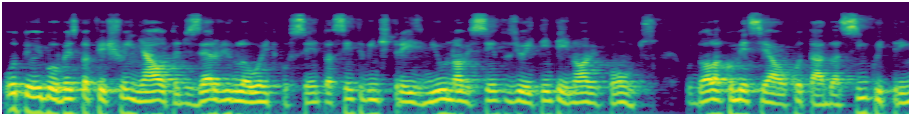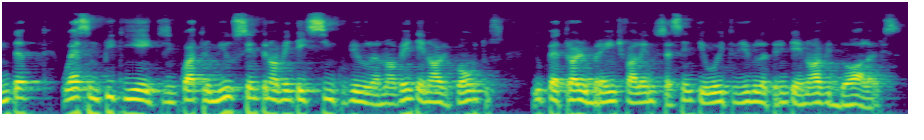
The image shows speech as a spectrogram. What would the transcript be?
Ontem o Ibovespa fechou em alta de 0,8% a 123.989 pontos. O dólar comercial cotado a 5,30, o S&P 500 em 4.195,99 pontos e o petróleo Brent valendo 68,39 dólares.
